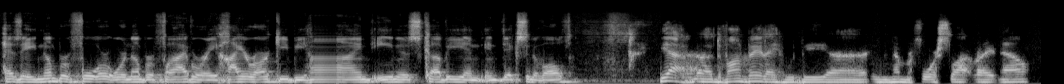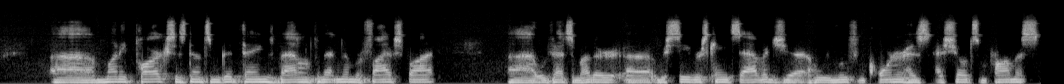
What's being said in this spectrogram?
has a number four or number five or a hierarchy behind Enis, Covey, and, and Dixon evolved? Yeah, uh, Devaughn Vele would be uh, in the number four slot right now. Uh, Money Parks has done some good things, battling for that number five spot. Uh, we've had some other uh, receivers. Kane Savage, uh, who we moved from corner, has has showed some promise.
